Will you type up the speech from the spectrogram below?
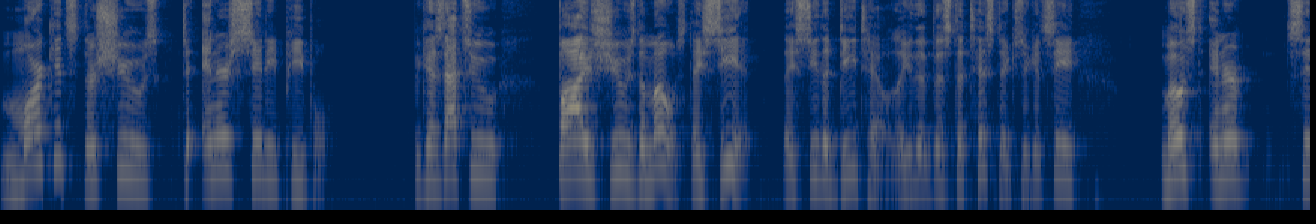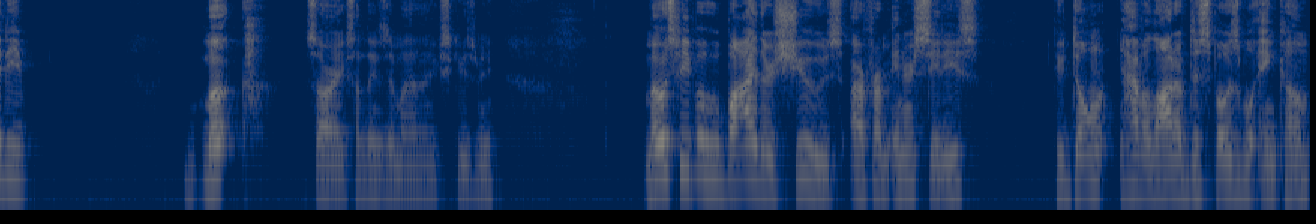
markets their shoes to inner city people because that's who buys shoes the most. They see it. They see the details, the, the statistics. You can see most inner city. Mo- Sorry, something's in my eye. Excuse me. Most people who buy their shoes are from inner cities who don't have a lot of disposable income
